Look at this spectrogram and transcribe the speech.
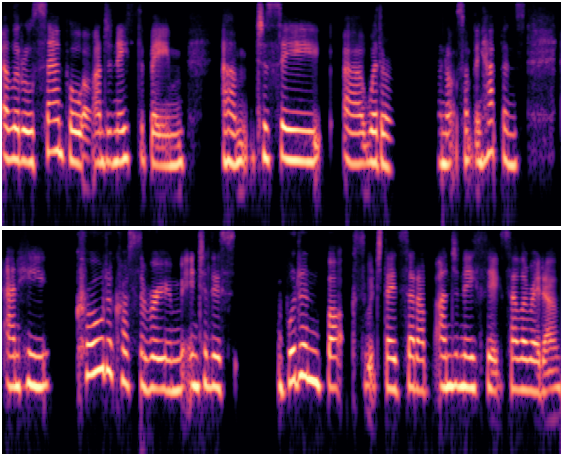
a little sample underneath the beam um, to see uh, whether or not something happens. And he crawled across the room into this wooden box which they'd set up underneath the accelerator.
